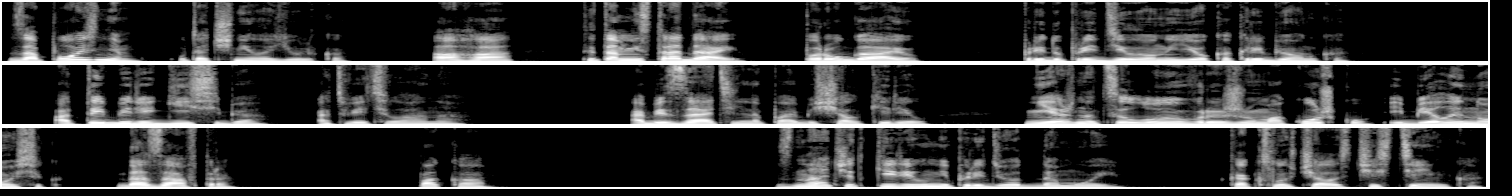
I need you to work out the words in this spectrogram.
«За поздним?» — уточнила Юлька. «Ага, ты там не страдай, поругаю», — предупредил он ее как ребенка. «А ты береги себя», — ответила она. «Обязательно», — пообещал Кирилл. «Нежно целую в рыжую макушку и белый носик. До завтра». «Пока». Значит, Кирилл не придет домой, как случалось частенько.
